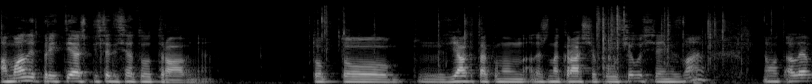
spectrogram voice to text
а мали прийти аж після 10 травня. Тобто, як так воно аж на краще вийшло, я не знаю. От, але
